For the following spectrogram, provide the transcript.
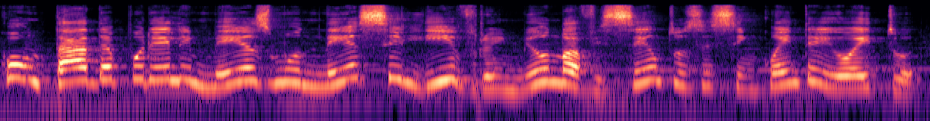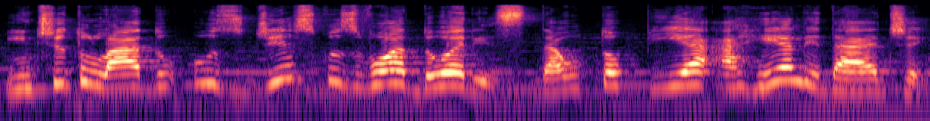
contada por ele mesmo nesse livro em 1958, intitulado Os Discos Voadores da utopia à realidade,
